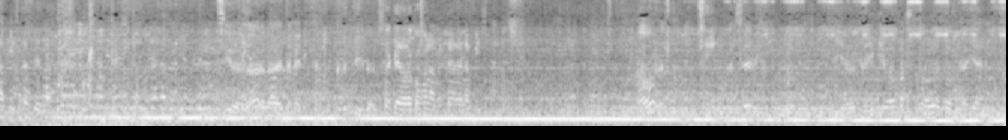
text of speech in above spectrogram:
cortita que la Sí, ¿verdad? La de Tenerife, muy. Se ha quedado como la mitad de la pista. Ahora, Sí. en serio. Y yo creí que iba a pasar de los callanes.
